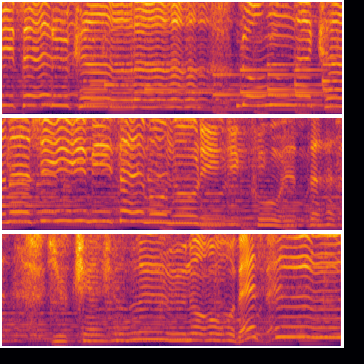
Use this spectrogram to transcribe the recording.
してるからどんな悲しみさえも乗り越えて行けるのです。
